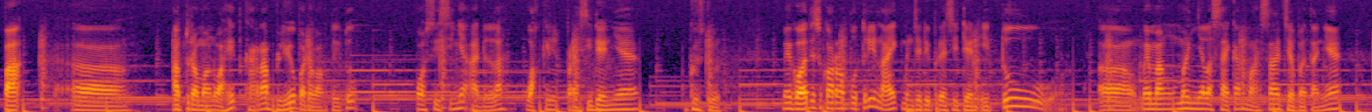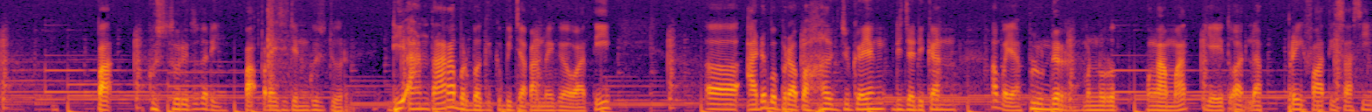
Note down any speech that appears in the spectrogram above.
Pak uh, Abdurrahman Wahid karena beliau pada waktu itu posisinya adalah wakil presidennya Gus Dur. Megawati Soekarno Putri naik menjadi presiden itu uh, memang menyelesaikan masa jabatannya Pak Gus Dur itu tadi, Pak Presiden Gus Dur. Di antara berbagai kebijakan Megawati uh, ada beberapa hal juga yang dijadikan apa ya blunder menurut pengamat yaitu adalah privatisasi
